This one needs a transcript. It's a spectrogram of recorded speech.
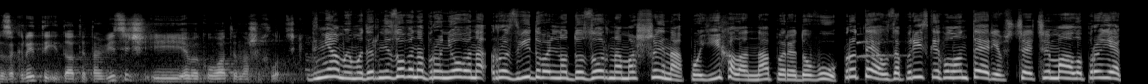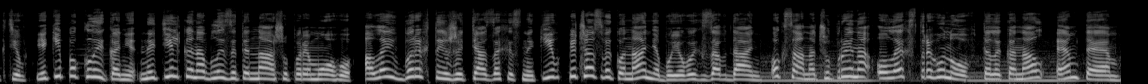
закрити і дати там відсіч і евакувати наших хлопців. Днями модернізована броньована розвідувально-дозорна машина поїхала на передову. Проте у запорізьких волонтерів ще чимало проєктів, які покликані не тільки наблизити нашу перемогу, але й вберегти життя захисників під час виконання бойових завдань. Оксана Чуприна, Олег Стригунов, телеканал МТМ.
